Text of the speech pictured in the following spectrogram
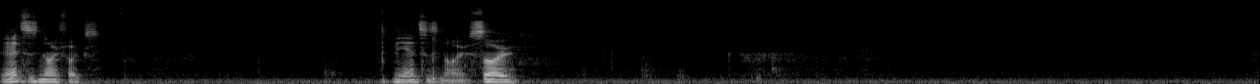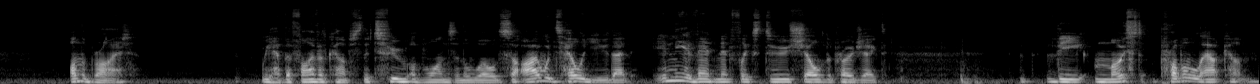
The answer's no, folks. The answer's no. So, on the right, we have the Five of Cups, the Two of Wands, and the World. So I would tell you that in the event Netflix do shelve the project, the most probable outcome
